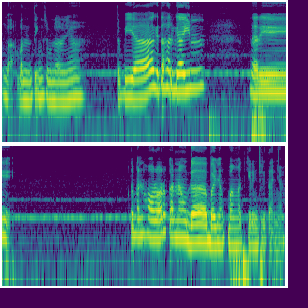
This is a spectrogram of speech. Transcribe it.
Nggak penting sebenarnya. Tapi ya kita hargain dari teman horor karena udah banyak banget kirim ceritanya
